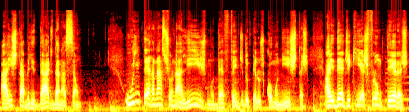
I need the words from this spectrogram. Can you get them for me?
à estabilidade da nação. O internacionalismo defendido pelos comunistas, a ideia de que as fronteiras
